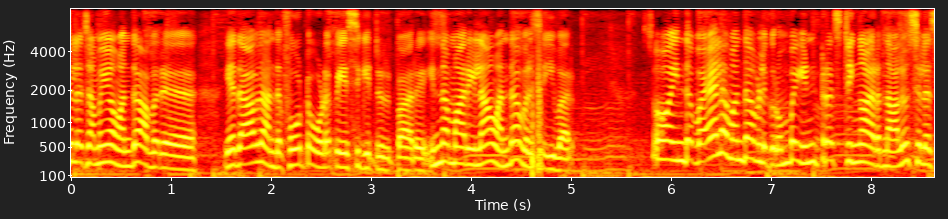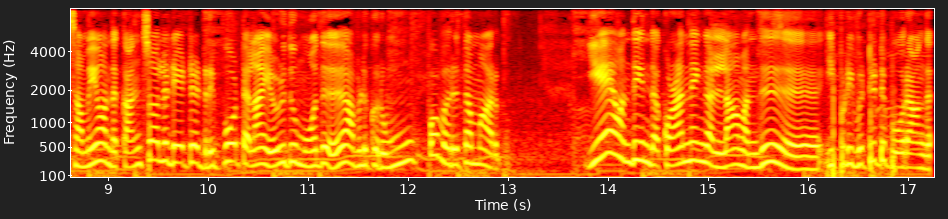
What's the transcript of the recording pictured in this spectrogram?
சில சமயம் வந்து அவர் ஏதாவது அந்த ஃபோட்டோவோட பேசிக்கிட்டு இருப்பார். இந்த மாதிரிலாம் வந்து அவர் செய்வார். ஸோ இந்த வேலை வந்து அவளுக்கு ரொம்ப இன்ட்ரெஸ்டிங்காக இருந்தாலும் சில சமயம் அந்த கன்சாலிடேட்டட் ரிப்போர்ட் எல்லாம் எழுதும் போது அவளுக்கு ரொம்ப வருத்தமாக இருக்கும். ஏன் வந்து இந்த குழந்தைங்கள்லாம் வந்து இப்படி விட்டுட்டு போகிறாங்க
